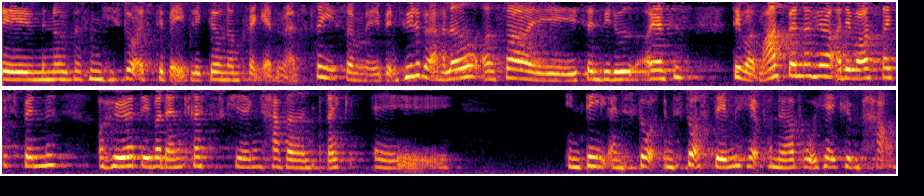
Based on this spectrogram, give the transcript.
øh, med noget med sådan en historisk tilbageblik. Det var noget omkring 18. verdenskrig, som øh, Ben Hylleberg har lavet, og så øh, sendte vi det ud. Og jeg synes, det var meget spændende at høre, og det var også rigtig spændende at høre det, hvordan Kristuskirken har været en brik, øh, en del af en stor, en stor stemme her på Nørrebro, her i København.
